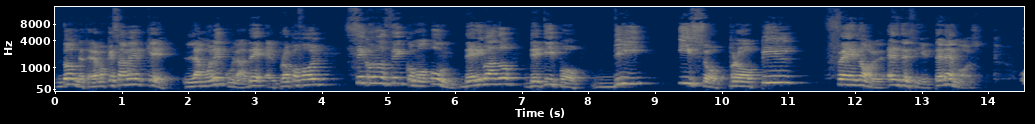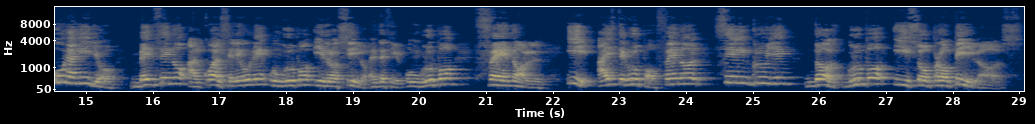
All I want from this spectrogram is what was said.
donde tenemos que saber que la molécula del propofol se conoce como un derivado de tipo diisopropilfenol, es decir, tenemos un anillo benceno al cual se le une un grupo hidroxilo, es decir, un grupo fenol. Y a este grupo fenol se le incluyen dos grupos isopropilos,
